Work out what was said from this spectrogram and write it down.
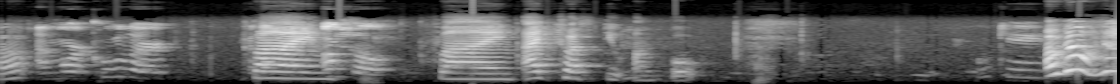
I'm more cooler. Fine, fine. I trust you, Uncle. okay. Oh no, no,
